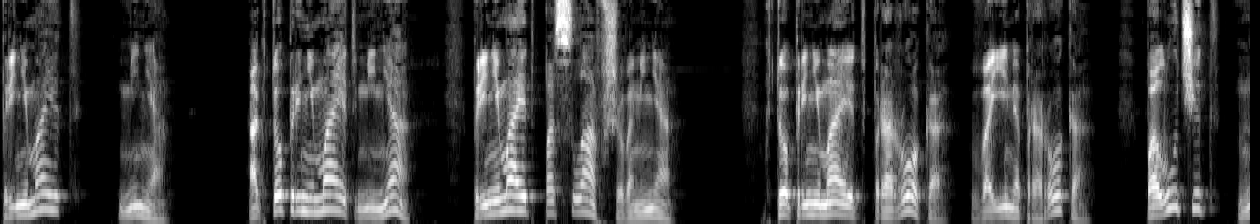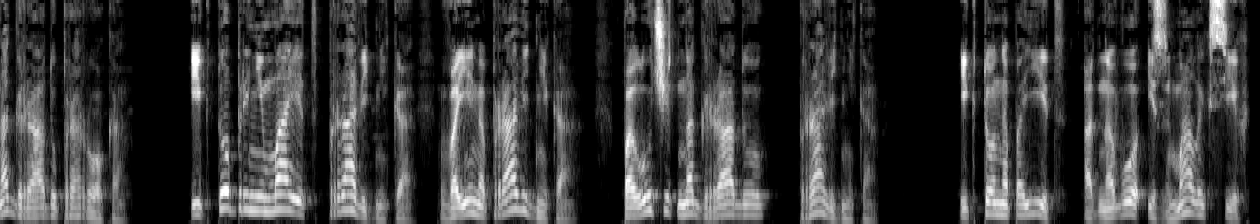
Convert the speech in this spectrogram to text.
принимает меня. А кто принимает меня, принимает пославшего меня. Кто принимает пророка во имя пророка, получит награду пророка. И кто принимает праведника во имя праведника, получит награду праведника. И кто напоит одного из малых сих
